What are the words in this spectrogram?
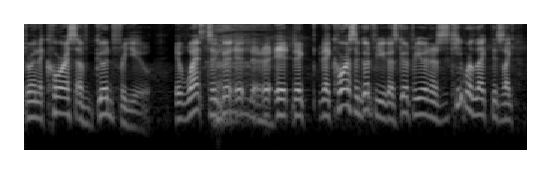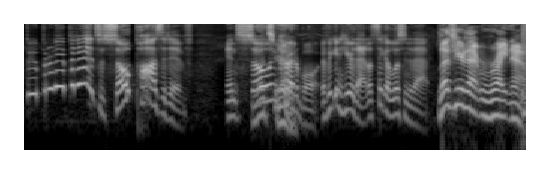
during the chorus of "Good for You." It went to good. It, it, it- the, the chorus of "Good for You" goes "Good for You," and there's this keyboard lick that's like boop. It's just so positive and so Let's incredible. If we can hear that, let's take a listen to that. Let's hear that right now.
